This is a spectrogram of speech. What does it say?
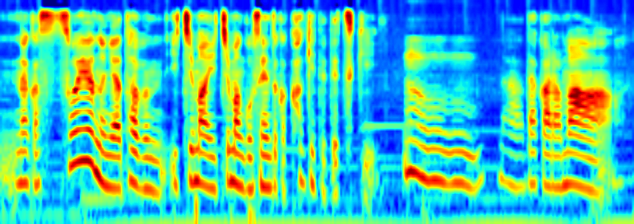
なんかそういうのには多分1万1万5千円とかかけてて月。うんうんうん。なだからまあ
